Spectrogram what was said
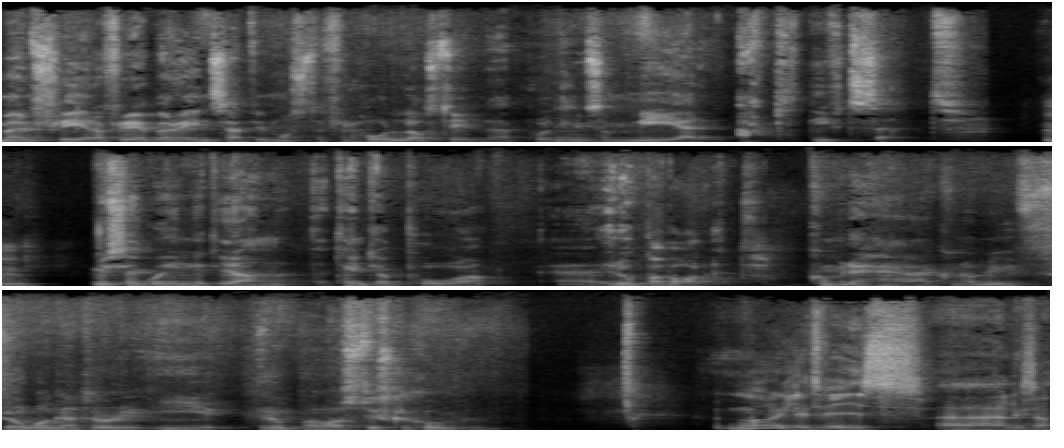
Men fler och fler börjar inse att vi måste förhålla oss till det på ett mm. liksom mer aktivt sätt. Mm. Vi ska gå in lite grann, tänkte jag, på eh, Europavalet. Kommer det här kunna bli en fråga, tror du, i Europavalsdiskussionen? Möjligtvis. Eh, liksom,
